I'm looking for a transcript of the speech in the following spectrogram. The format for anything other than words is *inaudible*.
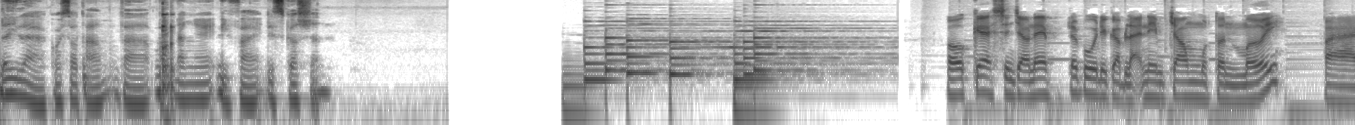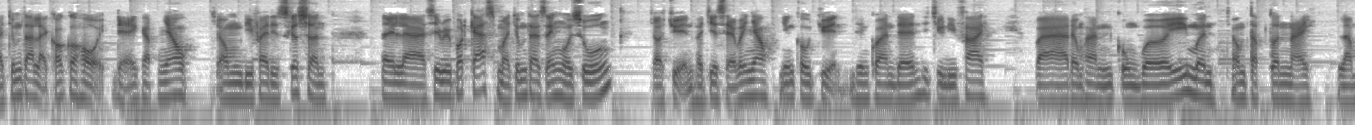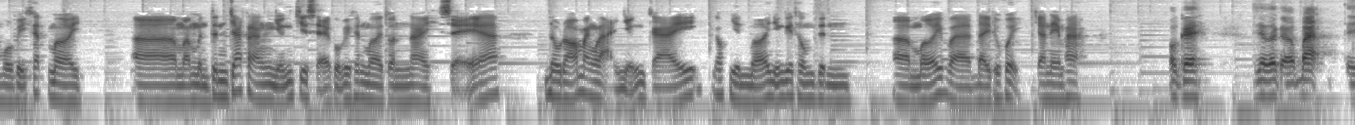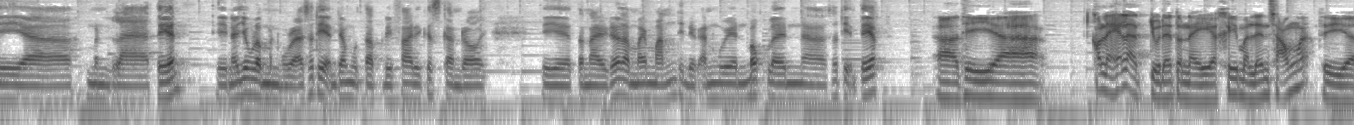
Đây là Coi 68 và bạn đang nghe DeFi Discussion. Ok, xin chào anh em. Rất vui được gặp lại anh em trong một tuần mới và chúng ta lại có cơ hội để gặp nhau trong DeFi Discussion. Đây là series podcast mà chúng ta sẽ ngồi xuống trò chuyện và chia sẻ với nhau những câu chuyện liên quan đến thị trường DeFi và đồng hành cùng với mình trong tập tuần này là một vị khách mời à, mà mình tin chắc rằng những chia sẻ của vị khách mời tuần này sẽ đâu đó mang lại những cái góc nhìn mới những cái thông tin uh, mới và đầy thú vị cho anh em ha. Ok xin chào tất cả các bạn. Thì uh, mình là tiến. Thì nói chung là mình cũng đã xuất hiện trong một tập DeFi Discussion rồi. Thì tuần này rất là may mắn thì được anh Nguyên bốc lên uh, xuất hiện tiếp. À, thì uh, có lẽ là chủ đề tuần này khi mà lên sóng á, thì uh,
